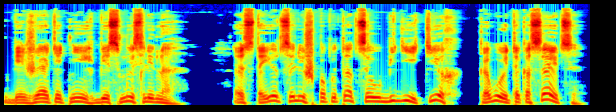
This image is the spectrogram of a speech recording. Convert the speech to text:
Бежать от них бессмысленно. Остается лишь попытаться убедить тех, кого это касается,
